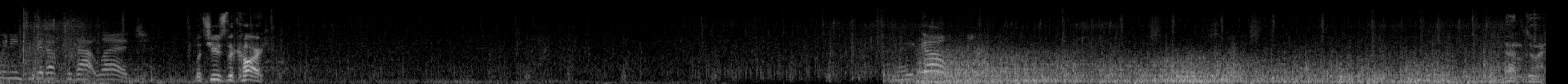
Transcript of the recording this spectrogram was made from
We need to get up to that ledge. Let's use the cart. There you go. That'll do it.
